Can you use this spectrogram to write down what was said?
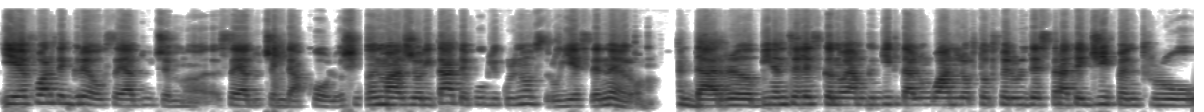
e foarte greu să-i aducem, să-i aducem de acolo și în majoritate publicul nostru este nerom. Dar uh, bineînțeles că noi am gândit de-a lungul anilor tot felul de strategii pentru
